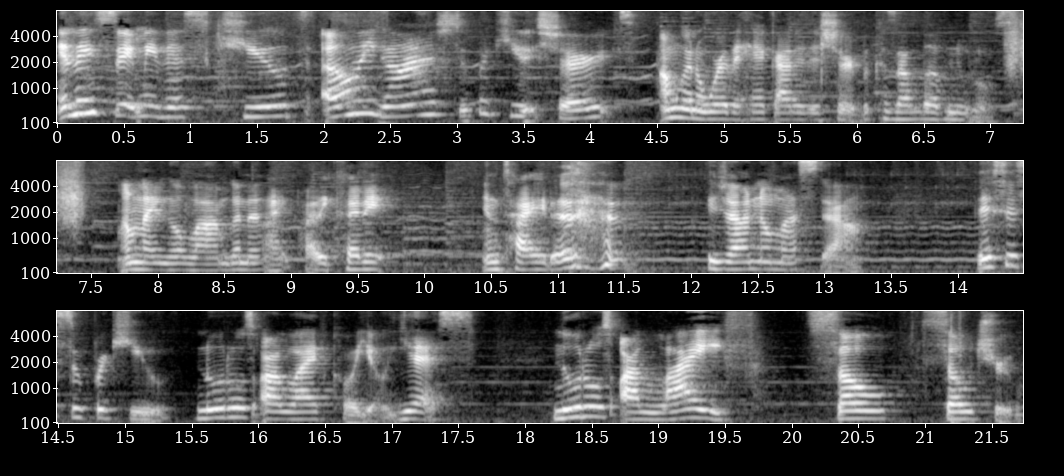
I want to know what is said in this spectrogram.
And they sent me this cute, oh my gosh, super cute shirt. I'm gonna wear the heck out of this shirt because I love noodles. I'm not even gonna lie, I'm gonna like probably cut it and tie it up because y'all know my style. This is super cute. Noodles are life, Koyo. Yes, noodles are life. So, so true.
